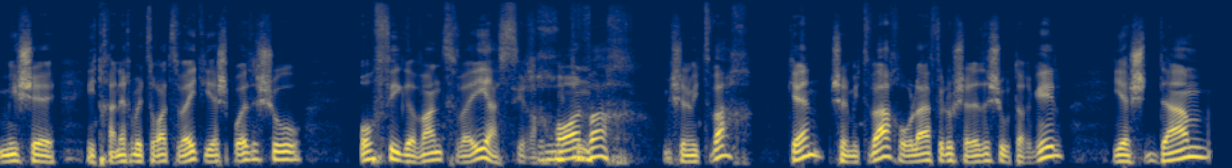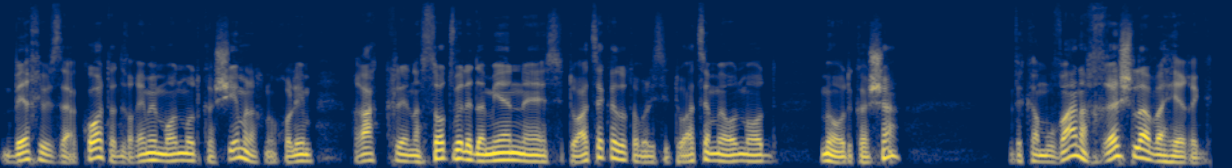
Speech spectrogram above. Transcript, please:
מי שהתחנך בצורה צבאית, יש פה איזשהו אופי גוון צבאי, הסירחון. של מטווח. של מטווח, כן? של מטווח, או אולי אפילו של איזשהו תרגיל. יש דם, בכי וזעקות, הדברים הם מאוד מאוד קשים, אנחנו יכולים רק לנסות ולדמיין אה, סיטואציה כזאת, אבל היא סיטואציה מאוד מאוד מאוד קשה. וכמובן, אחרי שלב ההרג,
